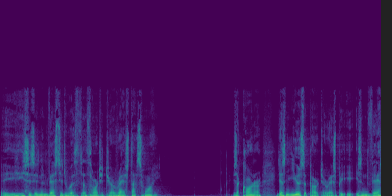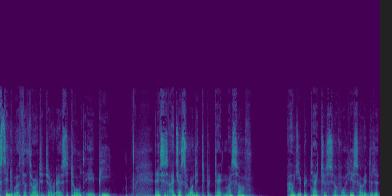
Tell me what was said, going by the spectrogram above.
he says he's invested with the authority to arrest. That's why. He's a coroner. He doesn't use the power to arrest, but he's invested with authority to arrest, he told AP. And he says, I just wanted to protect myself. How do you protect yourself? Well, here's how he did it.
